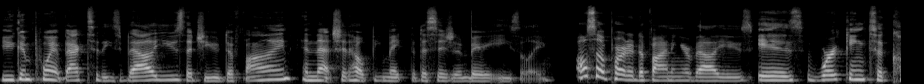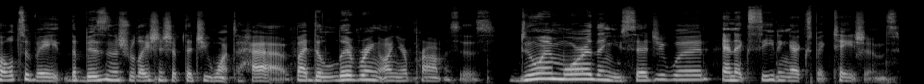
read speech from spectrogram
you can point back to these values that you define, and that should help you make the decision very easily. Also, part of defining your values is working to cultivate the business relationship that you want to have by delivering on your promises, doing more than you said you would, and exceeding expectations.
